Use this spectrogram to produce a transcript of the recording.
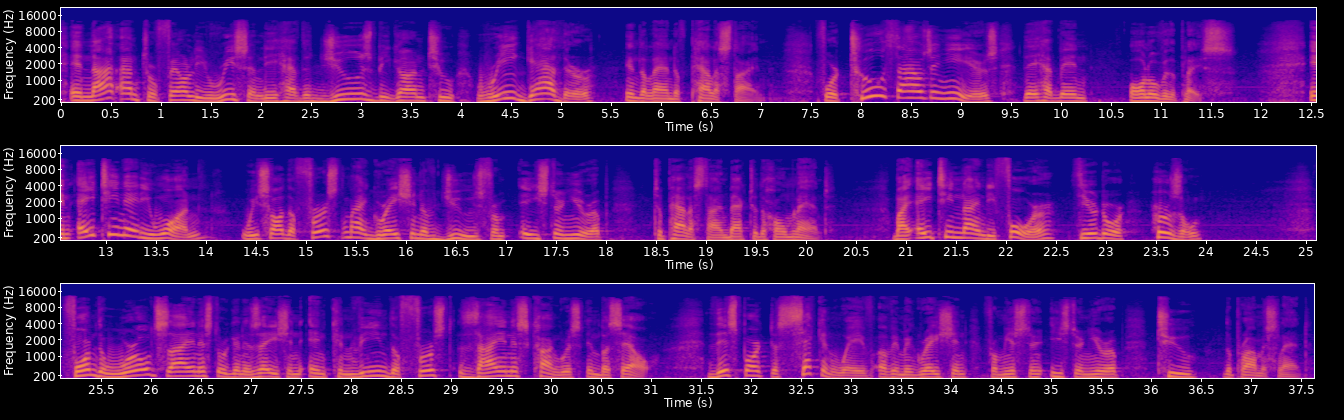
And not until fairly recently have the Jews begun to regather in the land of Palestine. For 2,000 years, they have been all over the place. In 1881, we saw the first migration of Jews from Eastern Europe to Palestine, back to the homeland. By 1894, Theodore Herzl formed the World Zionist Organization and convened the first Zionist Congress in Basel. This sparked the second wave of immigration from Eastern, Eastern Europe to the Promised Land.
